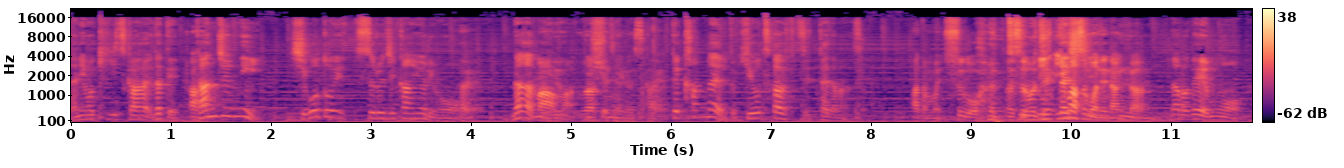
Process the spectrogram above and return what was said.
何も気使わない。だって単純に仕事する時間よりも長くいるわけじゃないですか、って考えると気を使う人絶対ダメなんですよ。あでもすぐ終わるいますもんねなんか、うん、なのでもう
